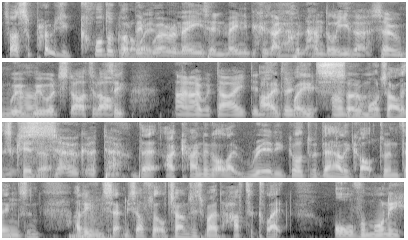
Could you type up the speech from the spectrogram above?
So I suppose you could have got They away. They were amazing, mainly because I couldn't handle either. So we, we would start it off, See, and I would die. Didn't I played so much Alex Kidd. So good though. that I kind of got like really good with the helicopter and things, and I'd even set myself little challenges where I'd have to collect all the money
